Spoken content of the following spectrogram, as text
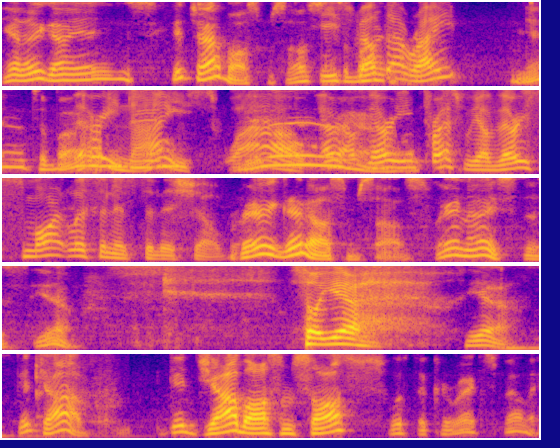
Yeah, there you go. Yeah, good job, awesome sauce. You spelled that right. Yeah, Tobias. Very nice. Wow. Yeah. Very, I'm very impressed. We have very smart listeners to this show. Bro. Very good, awesome sauce. Very nice. This, yeah. So yeah, yeah. Good job. Good job, awesome sauce with the correct spelling.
